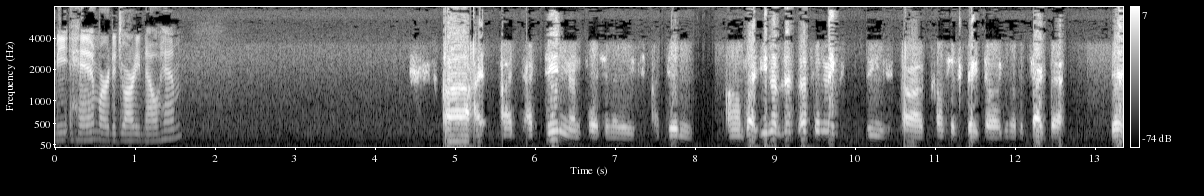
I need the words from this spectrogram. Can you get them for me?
meet him, or did you already know him? Uh, I, I I didn't, unfortunately. I didn't. Um, but you know, that, that's what makes these uh, concerts great, though. You know, the fact that they're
